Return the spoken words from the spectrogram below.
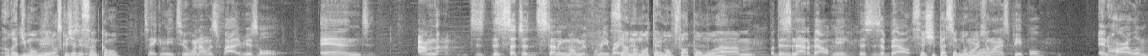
auraient dû m'emmener lorsque j'avais 5 ans. C'est un moment tellement fort pour moi. Um, but this is not about me. This is about Il ne s'agit pas seulement de moi. marginalized people in Harlem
